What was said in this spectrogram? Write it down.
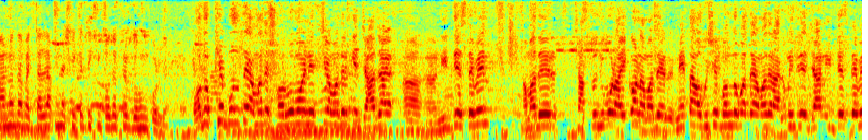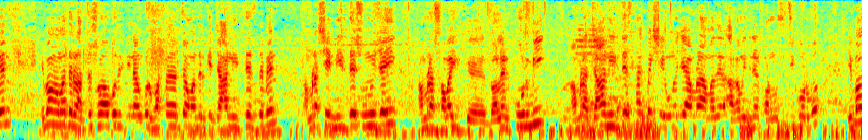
মান্যতা পায় তাহলে আপনারা সেক্ষেত্রে কি পদক্ষেপ গ্রহণ করবেন? পদক্ষেপ বলতে আমাদের সর্বময় নেত্রী আমাদেরকে যা যা নির্দেশ দেবেন আমাদের ছাত্র যুবর আইকন আমাদের নেতা অভিষেক বন্দ্যোপাধ্যায় আমাদের আগামী দিনে যা নির্দেশ দেবেন এবং আমাদের রাজ্য সভাপতি দিনাঙ্কুর ভট্টাচার্য আমাদেরকে যা নির্দেশ দেবেন আমরা সেই নির্দেশ অনুযায়ী আমরা সবাই দলের কর্মী, আমরা যা নির্দেশ থাকবে সেই অনুযায়ী আমরা আমাদের আগামী দিনের কর্মসূচি করব। এবং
